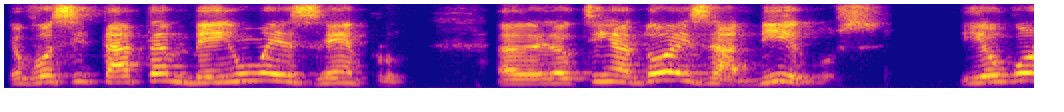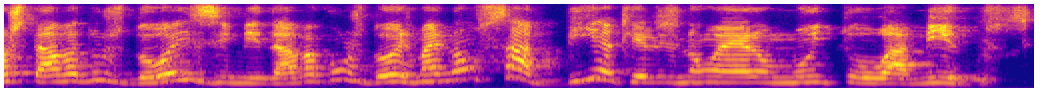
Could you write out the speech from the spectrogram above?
Eu vou citar também um exemplo. Ah, eu tinha dois amigos e eu gostava dos dois e me dava com os dois, mas não sabia que eles não eram muito amigos.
